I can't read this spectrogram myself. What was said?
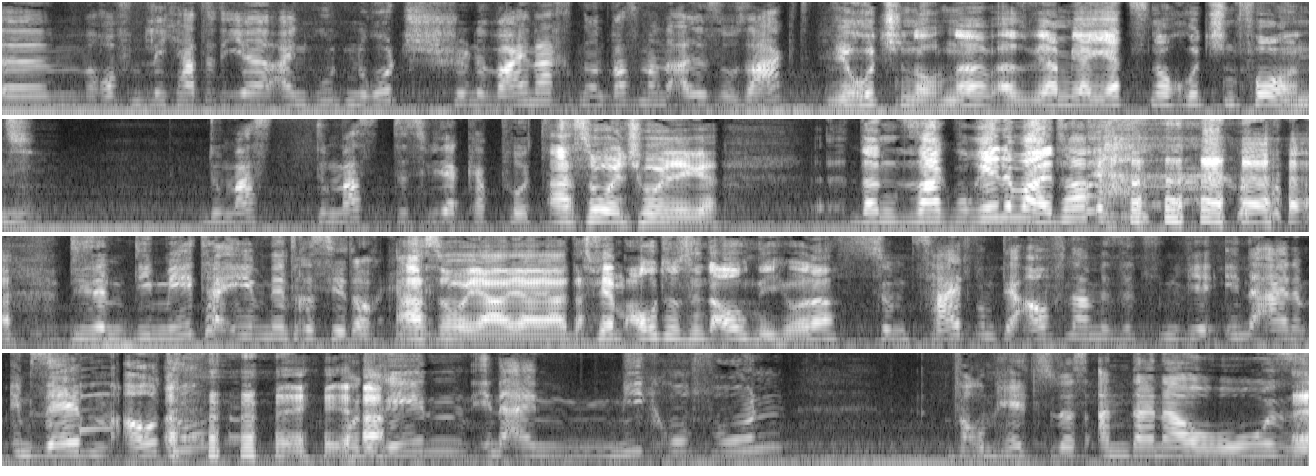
Ähm, hoffentlich hattet ihr einen guten Rutsch, schöne Weihnachten und was man alles so sagt. Wir rutschen noch, ne? Also wir haben ja jetzt noch Rutschen vor uns. Du machst, du machst das wieder kaputt. Ach so, entschuldige. Dann sag, rede weiter. Diese, die Metaebene interessiert auch keinen. Ach so, ja, ja, ja. Dass wir im Auto sind auch nicht, oder? Zum Zeitpunkt der Aufnahme sitzen wir in einem, im selben Auto und reden in ein Mikrofon. Warum hältst du das an deiner Hose?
